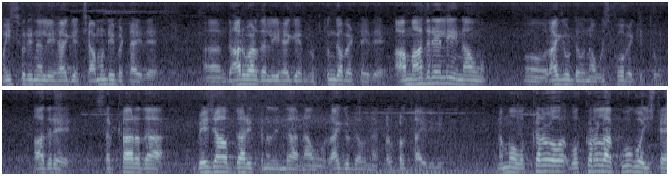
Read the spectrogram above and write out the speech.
ಮೈಸೂರಿನಲ್ಲಿ ಹೇಗೆ ಚಾಮುಂಡಿ ಬೆಟ್ಟ ಇದೆ ಧಾರವಾಡದಲ್ಲಿ ಹೇಗೆ ನೃಪತುಂಗ ಬೆಟ್ಟ ಇದೆ, ಆ ಮಾದರಿಯಲ್ಲಿ ನಾವು ರಾಗಿ ಗುಡ್ಡವನ್ನು ಉಳಿಸ್ಕೋಬೇಕಿತ್ತು. ಆದರೆ ಸರ್ಕಾರದ ಬೇಜವಾಬ್ದಾರಿತನದಿಂದ ನಾವು ರಾಗಿಗುಡ್ಡವನ್ನು ಕಳ್ಕೊಳ್ತಾ ಇದ್ದೀವಿ ನಮ್ಮ ಒಕ್ಕರ ಒಕ್ಕರಲ ಕೂಗು ಇಷ್ಟೇ,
